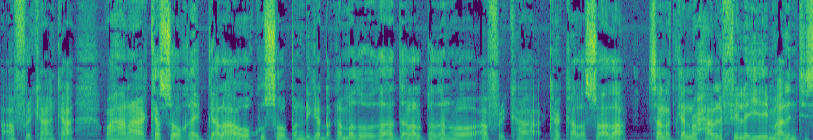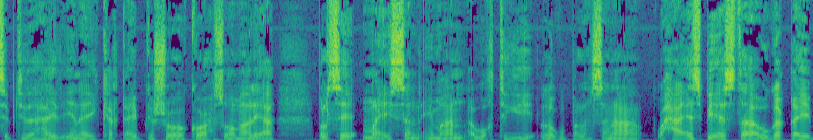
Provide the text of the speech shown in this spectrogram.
afrikaanka waxaana ka soo qaybgala oo ku soo bandhiga dhaqamadooda dalal badan oo afrika ka kala socda sanadkan waxaa la filayey maalintii sabtida ahayd inay ka qayb gasho koox soomaali ah balse ma aysan imaan waqtigii lagu ballansanaa waxaa s b s ta uga qayb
